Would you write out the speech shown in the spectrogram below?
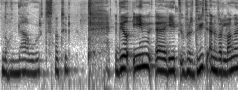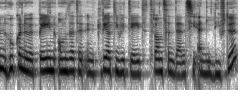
nog een nawoord natuurlijk. Deel 1 eh, heet Verdriet en Verlangen. Hoe kunnen we pijn omzetten in creativiteit, transcendentie en liefde?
